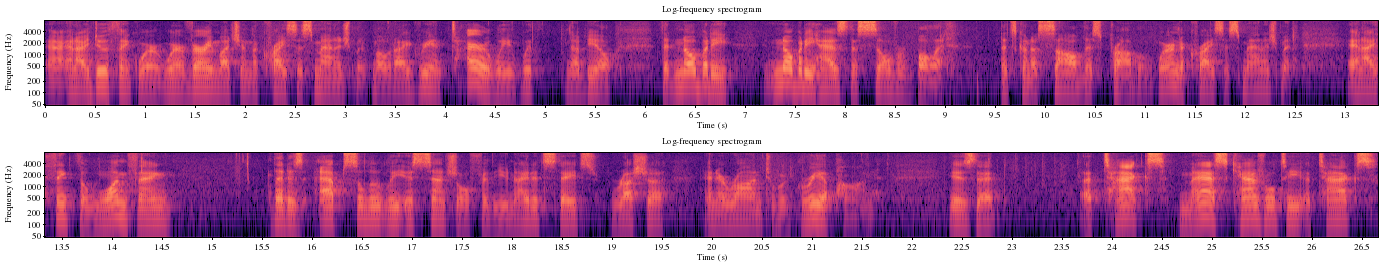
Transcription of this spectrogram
Uh, and I do think we're, we're very much in the crisis management mode. I agree entirely with Nabil that nobody, nobody has the silver bullet that's going to solve this problem. We're in a crisis management. And I think the one thing that is absolutely essential for the United States, Russia, and Iran to agree upon is that attacks, mass casualty attacks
